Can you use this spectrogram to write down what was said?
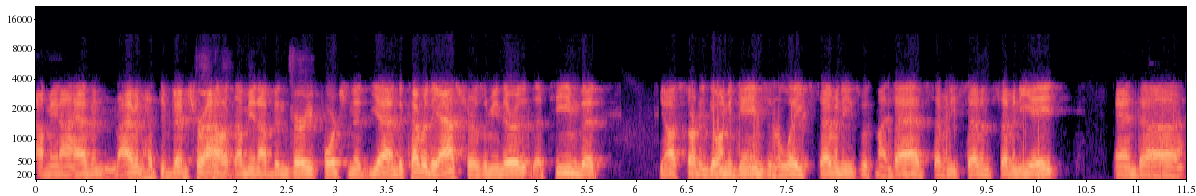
I mean, I haven't I haven't had to venture out. I mean, I've been very fortunate. Yeah, and to cover the Astros. I mean, they're a team that you know I started going to games in the late '70s with my dad, '77, '78 and uh,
